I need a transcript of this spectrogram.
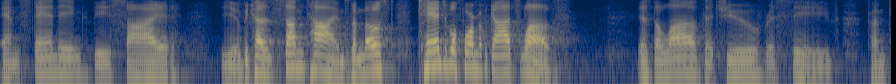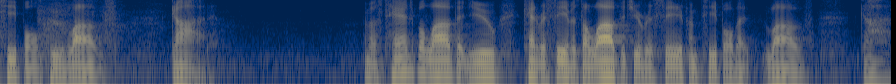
am standing beside you. Because sometimes the most tangible form of God's love is the love that you receive from people who love God. The most tangible love that you can receive is the love that you receive from people that love God.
